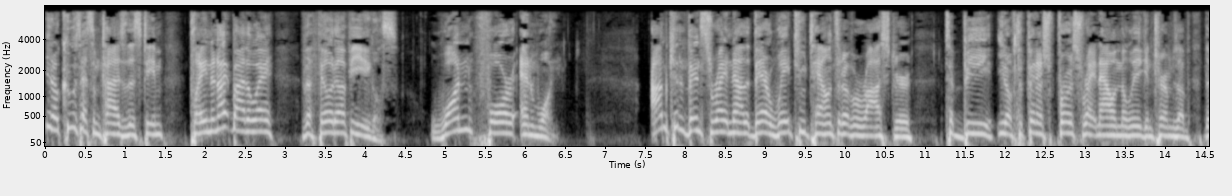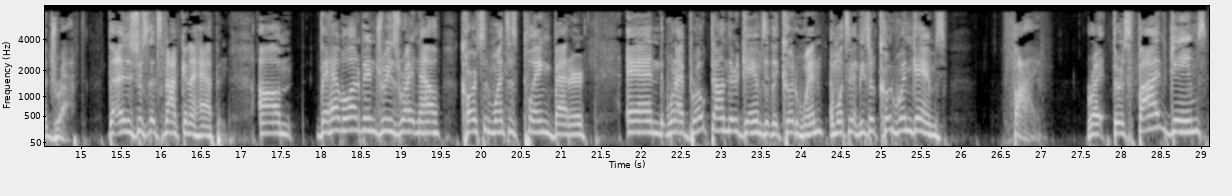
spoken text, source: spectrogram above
you know, Kuz has some ties to this team. Playing tonight, by the way, the Philadelphia Eagles. One, four, and one. I'm convinced right now that they are way too talented of a roster to be, you know, to finish first right now in the league in terms of the draft. That is just, it's not going to happen. Um, they have a lot of injuries right now. Carson Wentz is playing better. And when I broke down their games that they could win, and once again, these are could win games, five. Right? There's five games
